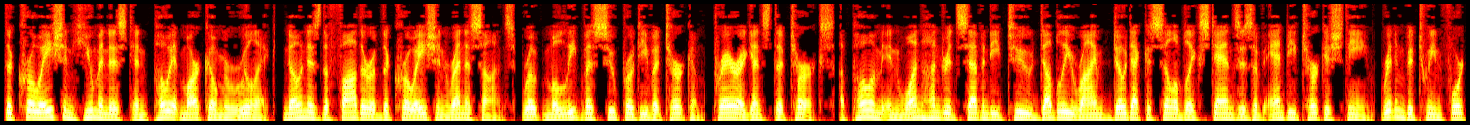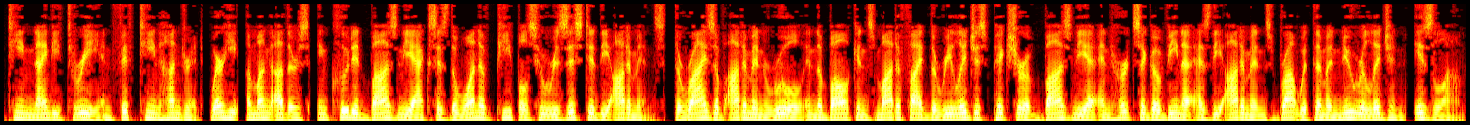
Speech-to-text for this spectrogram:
The Croatian humanist and poet Marko Marulic, known as the father of the Croatian Renaissance, wrote Molitva suprotiva Turkom Prayer Against the Turks a poem in 172 doubly rhymed dodecasyllabic stanzas of anti-Turkish theme, written between 1493 and 1500, where he, among others, included Bosniaks as the one of peoples who resisted the Ottomans. The rise of Ottoman rule in the Balkans modified the religious picture of Bosnia and Herzegovina as the Ottomans brought with them a new religion, Islam.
